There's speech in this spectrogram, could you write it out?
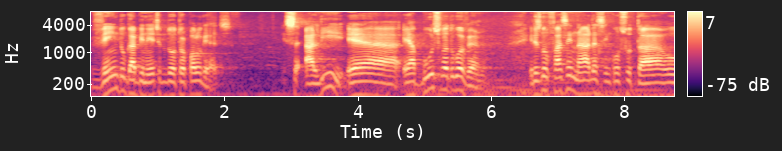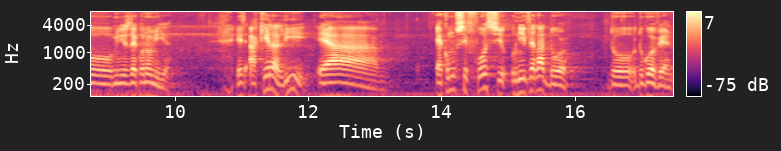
vem do gabinete do Dr. Paulo Guedes. Isso, ali é a, é a bússola do governo. Eles não fazem nada sem consultar o ministro da Economia. Aquilo ali é, a, é como se fosse o nivelador do, do governo.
